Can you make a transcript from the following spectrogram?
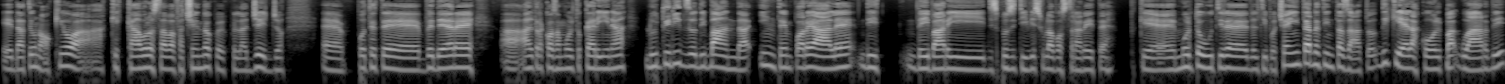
e date un occhio a che cavolo stava facendo quel, quell'aggeggio. Eh, potete vedere uh, altra cosa molto carina, l'utilizzo di banda in tempo reale di, dei vari dispositivi sulla vostra rete che è molto utile del tipo c'è internet intasato, di chi è la colpa? Guardi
